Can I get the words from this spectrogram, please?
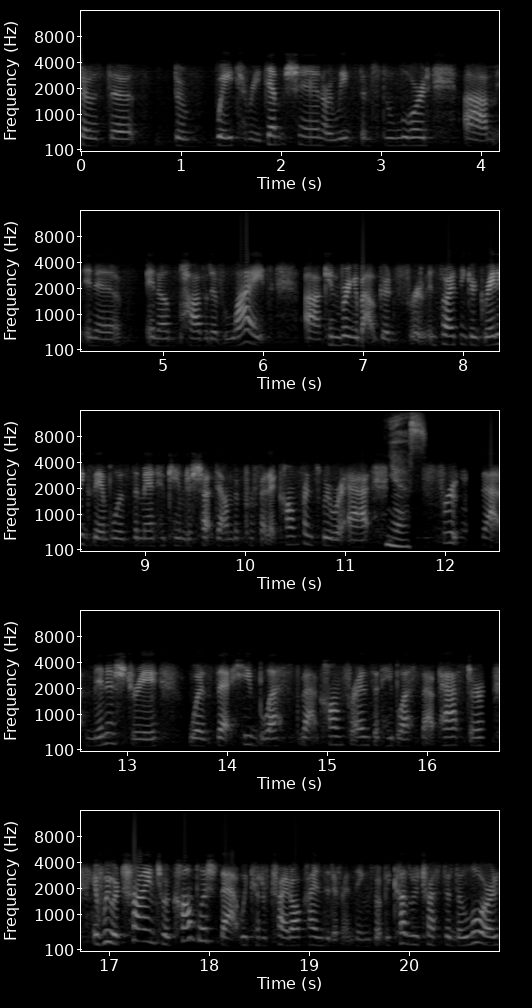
shows the the way to redemption or leads them to the Lord um, in a in a positive light uh, can bring about good fruit. And so I think a great example is the man who came to shut down the prophetic conference we were at. Yes. The fruit of that ministry was that he blessed that conference and he blessed that pastor. If we were trying to accomplish that, we could have tried all kinds of different things, but because we trusted the Lord,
